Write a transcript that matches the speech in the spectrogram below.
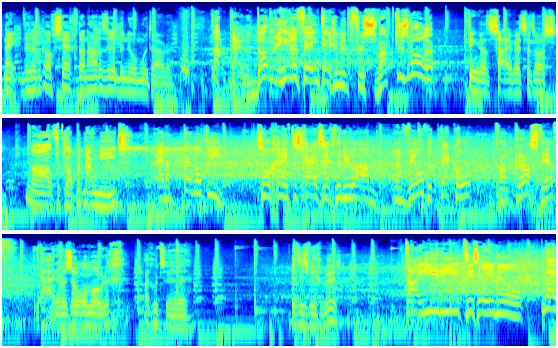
Nee, dat heb ik al gezegd. Dan hadden ze de nul moeten houden. Nou, duidelijk dan. Heerenveen tegen het verzwakte Zwolle. Ik denk dat het een saaie wedstrijd was. Nou, verklap het nou niet. En een penalty. Zo geeft de scheidsrechter nu aan. Een wilde tackle van Krastev. Ja, dat was zo onnodig. Maar goed, uh, het is weer gebeurd. Tahiri, het is 1-0. Na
